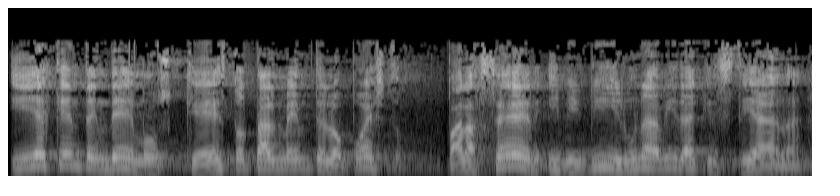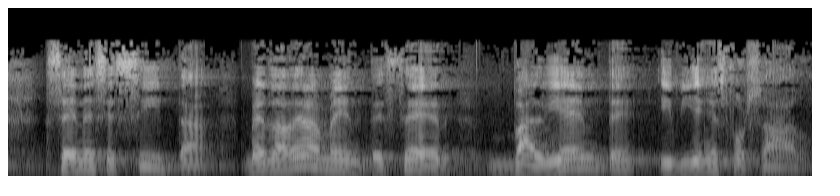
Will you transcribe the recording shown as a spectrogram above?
Y es que entendemos que es totalmente lo opuesto. Para hacer y vivir una vida cristiana se necesita verdaderamente ser valiente y bien esforzado.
